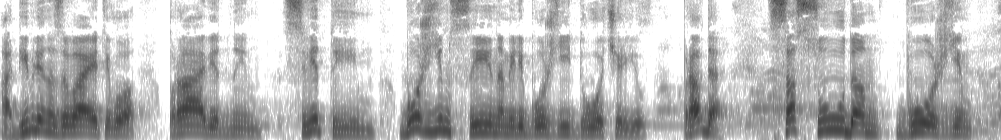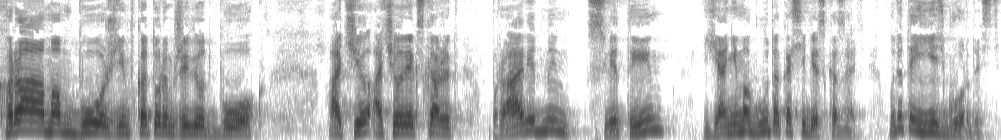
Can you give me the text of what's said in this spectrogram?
А Библия называет его праведным, святым, Божьим сыном или Божьей дочерью. Правда? Сосудом Божьим, храмом Божьим, в котором живет Бог. А, че, а человек скажет, праведным, святым, я не могу так о себе сказать. Вот это и есть гордость,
